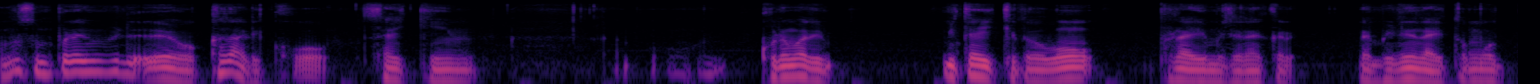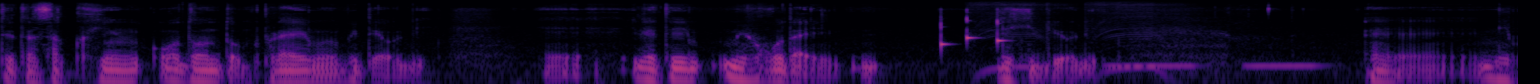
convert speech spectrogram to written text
ー、Amazon プライムビデオかなりこう最近これまで見たいけどもプライムじゃないから見れないと思ってた作品をどんどんプライムビデオに、えー、入れて見放題できるように、えー、日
